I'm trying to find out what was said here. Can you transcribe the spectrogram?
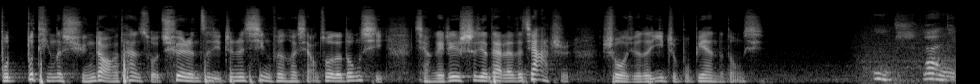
不不停的寻找和探索，确认自己真正兴奋和想做的东西，想给这个世界带来的价值，是我觉得一直不变的东西。嗯，那你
